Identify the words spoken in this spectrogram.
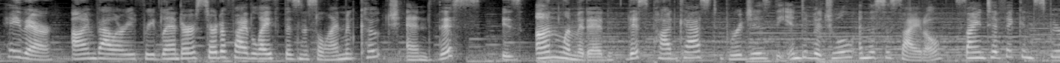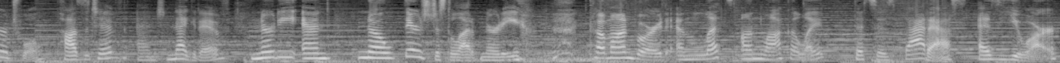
Hey there, I'm Valerie Friedlander, certified life business alignment coach, and this is Unlimited. This podcast bridges the individual and the societal, scientific and spiritual, positive and negative, nerdy and no, there's just a lot of nerdy. Come on board and let's unlock a life that's as badass as you are.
